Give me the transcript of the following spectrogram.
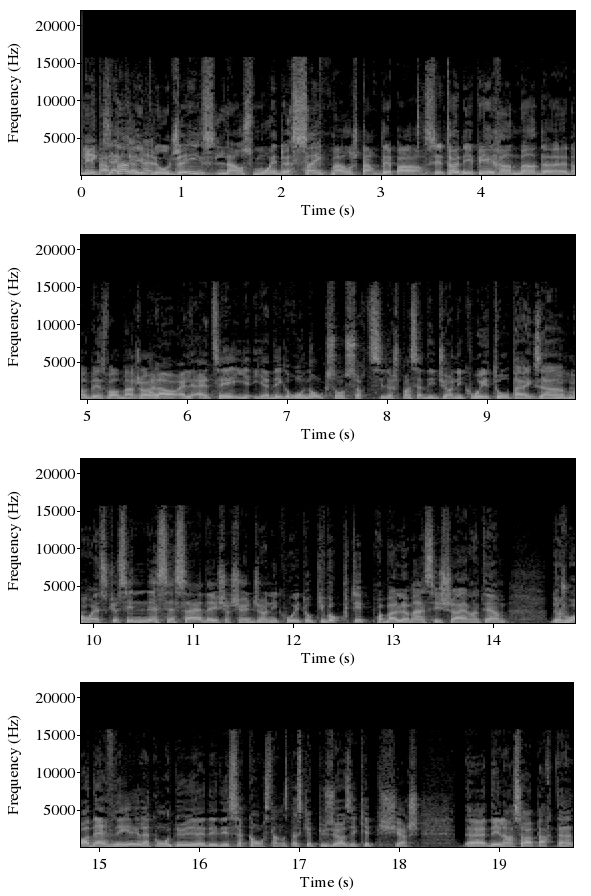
Les, partants des Blue Jays lancent moins de cinq manches par départ. C'est un des pires rendements dans le baseball majeur. Alors, tu sais, il y, a des gros noms qui sont sortis. Là. Je pense à des Johnny Cueto, par exemple. Mm-hmm. Bon, est-ce que c'est nécessaire d'aller chercher un Johnny Cueto qui va coûter probablement assez cher en termes de joueurs d'avenir, le contenu des, des circonstances, parce qu'il y a plusieurs équipes qui cherchent euh, des lanceurs partants.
